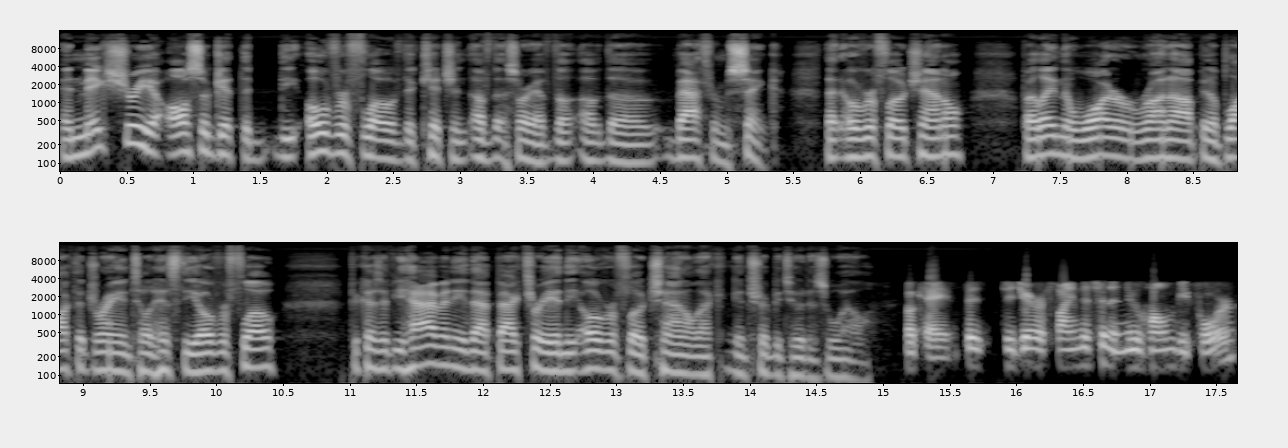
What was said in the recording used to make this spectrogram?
and make sure you also get the, the overflow of the kitchen of the sorry of the of the bathroom sink that overflow channel by letting the water run up, you know, block the drain until it hits the overflow. Because if you have any of that bacteria in the overflow channel, that can contribute to it as well. Okay. Did, did you ever find this in a new home before?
